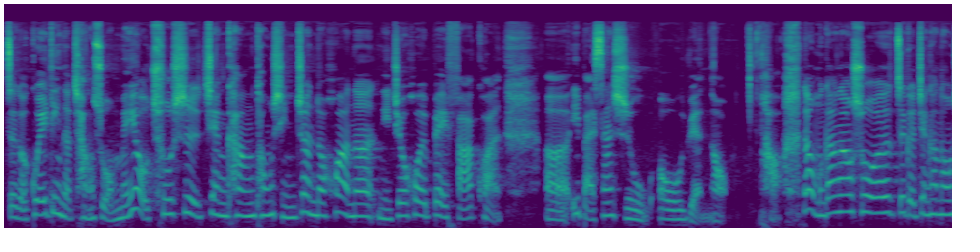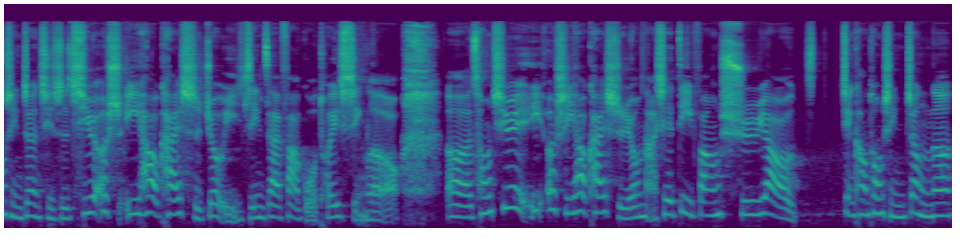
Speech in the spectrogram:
这个规定的场所没有出示健康通行证的话呢，你就会被罚款呃一百三十五欧元哦。好，那我们刚刚说这个健康通行证，其实七月二十一号开始就已经在法国推行了哦。呃，从七月一二十一号开始，有哪些地方需要健康通行证呢？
